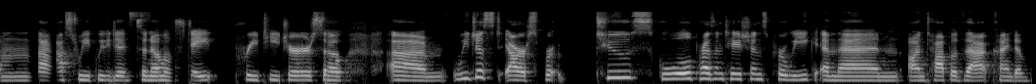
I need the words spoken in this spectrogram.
Um, last week we did Sonoma State pre-teacher. So um, we just are sp- two school presentations per week. And then on top of that, kind of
